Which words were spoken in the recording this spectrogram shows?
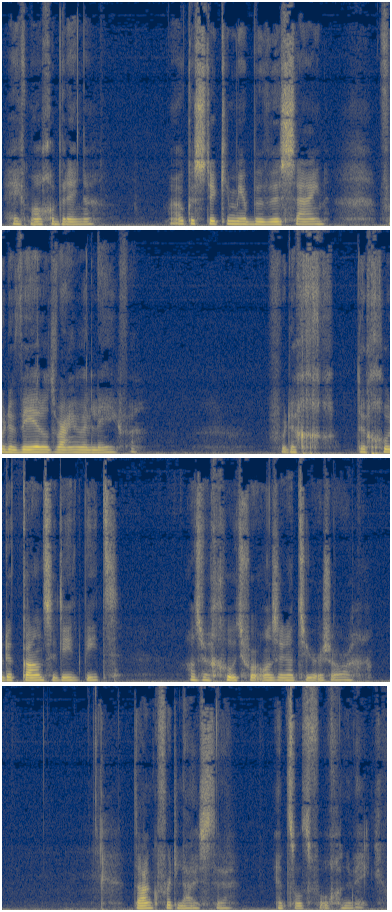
heeft mogen brengen. Maar ook een stukje meer bewustzijn voor de wereld waarin we leven. Voor de, de goede kansen die het biedt als we goed voor onze natuur zorgen. Dank voor het luisteren en tot volgende week.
